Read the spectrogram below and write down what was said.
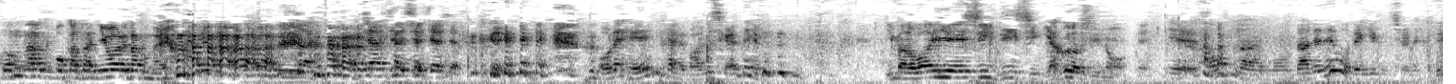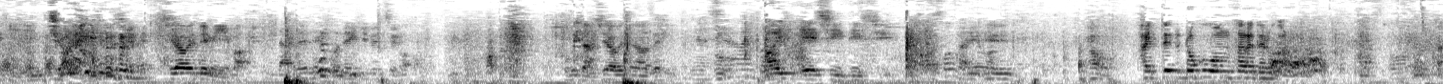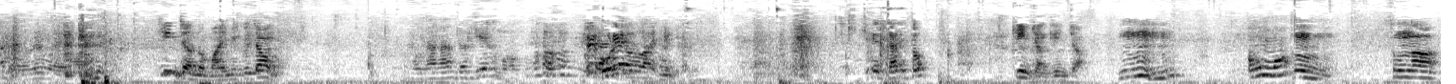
そんなお方に言われたくないよな。ちゃうちゃうちゃうちゃうちゃう。俺、へえみたいなバンドしかやってへん。今 YACDC 役年のいや、そんなんもう誰でもできるっちゅうね。できるんちゅう調べてみ今誰でもできるっちゅうね。福ちゃん調べてなぜひ、YACDC そんなんええわ。入ってる、録音されてるから。そんなん俺もええわ。金ちゃんのマイミクちゃうの？もう並んどきやもう。え俺？え、誰と？金ちゃん金ちゃんあうんうん。ほんま？うん。そんな、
